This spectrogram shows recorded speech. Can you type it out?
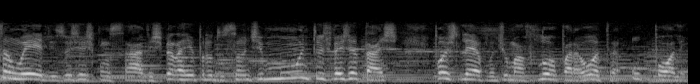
São eles os responsáveis pela reprodução de muitos vegetais, pois levam de uma flor para outra o pólen,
